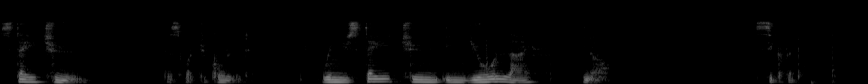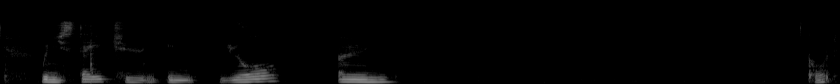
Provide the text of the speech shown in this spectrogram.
Stay tuned. That's what you call it when you stay tuned in your life, no. Sick of it. When you stay tuned in your own court.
